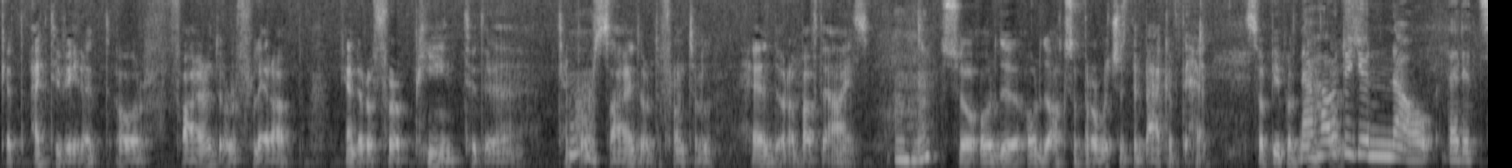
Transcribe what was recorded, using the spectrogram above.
get activated or fired or flare up, kind of refer pain to the temporal mm. side or the frontal head or above the eyes. Mm-hmm. So, or the or the occipital, which is the back of the head. So people Now, how do you know that it's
